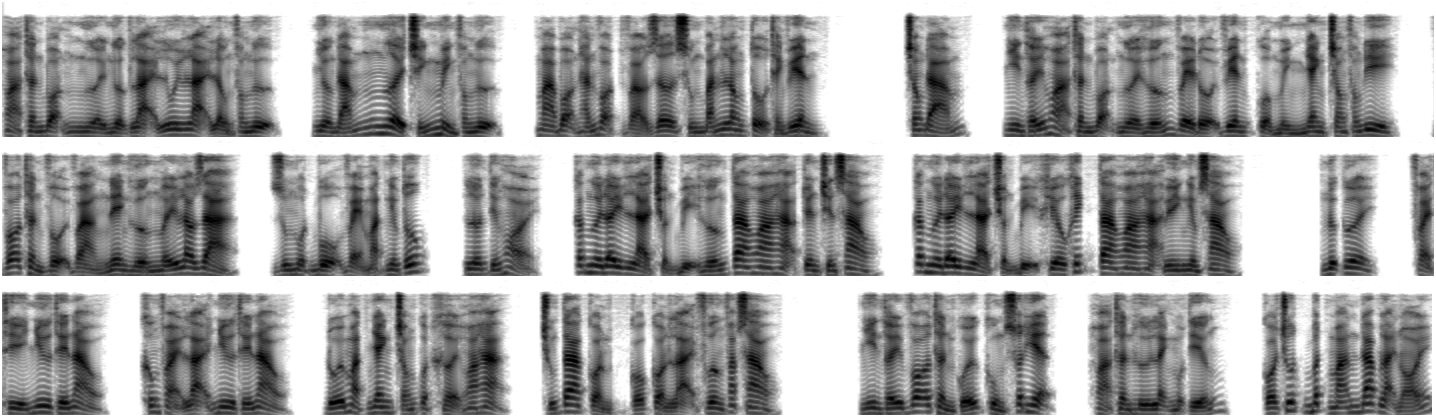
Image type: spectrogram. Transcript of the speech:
hỏa thần bọn người ngược lại lui lại lồng phòng ngự, nhường đám người chính mình phòng ngự, mà bọn hắn vọt vào giơ súng bắn long tổ thành viên. Trong đám, nhìn thấy hỏa thần bọn người hướng về đội viên của mình nhanh chóng phóng đi, võ thần vội vàng nên hướng mấy lao giả, dùng một bộ vẻ mặt nghiêm túc, lớn tiếng hỏi, các ngươi đây là chuẩn bị hướng ta hoa hạ tuyên chiến sao? Các ngươi đây là chuẩn bị khiêu khích ta hoa hạ uy nghiêm sao? Nực cười, phải thì như thế nào, không phải lại như thế nào, đối mặt nhanh chóng quật khởi hoa hạ, chúng ta còn có còn lại phương pháp sao? Nhìn thấy võ thần cuối cùng xuất hiện, hỏa thần hư lạnh một tiếng, có chút bất mãn đáp lại nói,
